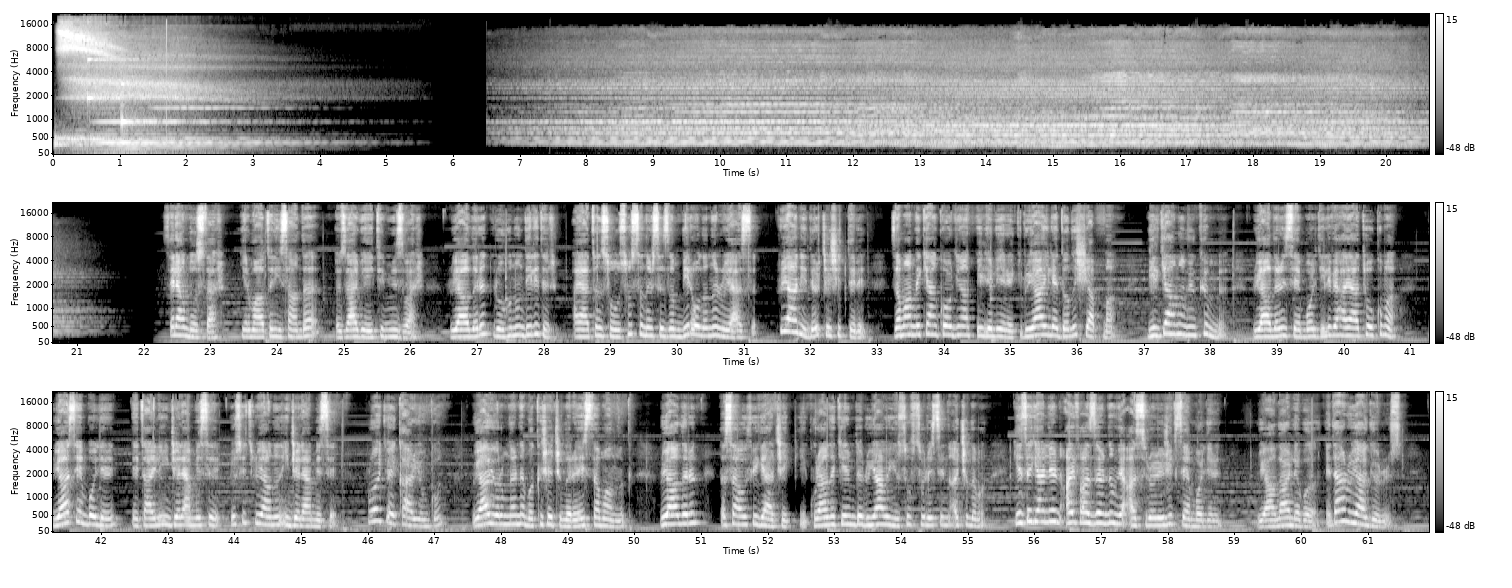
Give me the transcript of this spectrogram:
Selam dostlar. 26 Nisan'da özel bir eğitimimiz var. Rüyaların ruhunun dilidir. Hayatın sonsuz sınırsızın bir olanın rüyası. Rüya nedir? Çeşitleri. Zaman mekan koordinat belirleyerek rüya ile dalış yapma. Bilgi alma mümkün mü? Rüyaların sembol dili ve hayatı okuma. Rüya sembollerin detaylı incelenmesi, lucid rüyanın incelenmesi. Freud ve Carl Jung'un rüya yorumlarına bakış açıları, eş zamanlık, rüyaların tasavvufi gerçekliği, Kur'an-ı Kerim'de Rüya ve Yusuf suresinin açılımı, gezegenlerin ay fazlarının ve astrolojik sembollerin rüyalarla bağı. Neden rüya görürüz?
